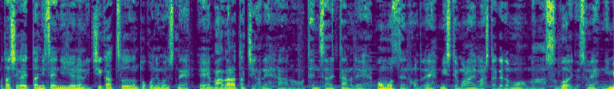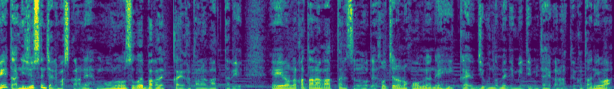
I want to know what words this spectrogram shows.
私が行った2020年の1月のとこにもですね、えー、マガラたちがね、あの、展示されてたので、宝物殿の方でね、見せてもらいましたけども、まあ、すごいですね。2メーター20センチありますからね、ものすごいバカでっかい刀があったり、えー、いろんな刀があったりするので、そちらの方面をね、一回自分の目で見てみたいかなという方には、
